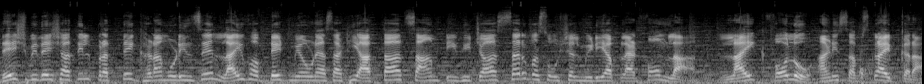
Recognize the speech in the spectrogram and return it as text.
देश विदेशातील प्रत्येक घडामोडींचे लाईव्ह अपडेट मिळवण्यासाठी आता साम टीव्हीच्या सर्व सोशल मीडिया प्लॅटफॉर्मला लाईक फॉलो आणि सबस्क्राईब करा.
